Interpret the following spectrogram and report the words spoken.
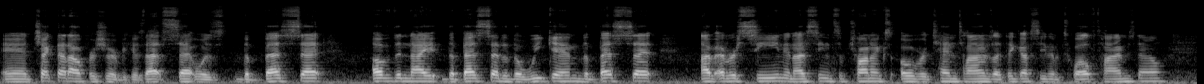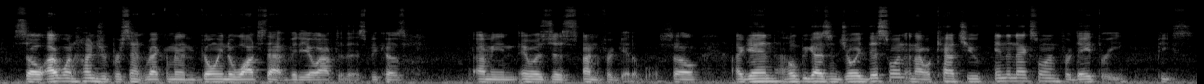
And check that out for sure because that set was the best set of the night, the best set of the weekend, the best set I've ever seen, and I've seen Subtronics over 10 times. I think I've seen him 12 times now. So I 100% recommend going to watch that video after this because, I mean, it was just unforgettable. So again, I hope you guys enjoyed this one, and I will catch you in the next one for day three. Peace.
